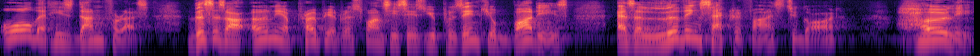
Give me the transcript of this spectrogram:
all that He's done for us, this is our only appropriate response. He says, You present your bodies as a living sacrifice to God, holy. You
